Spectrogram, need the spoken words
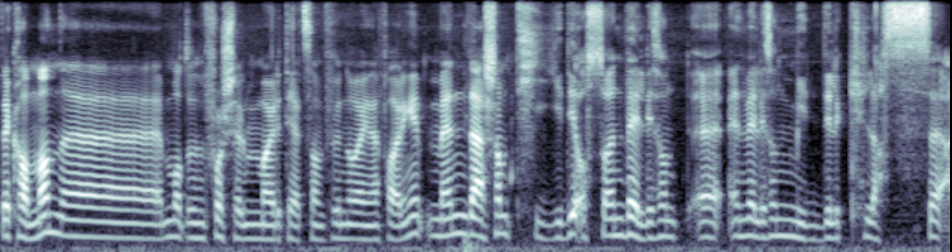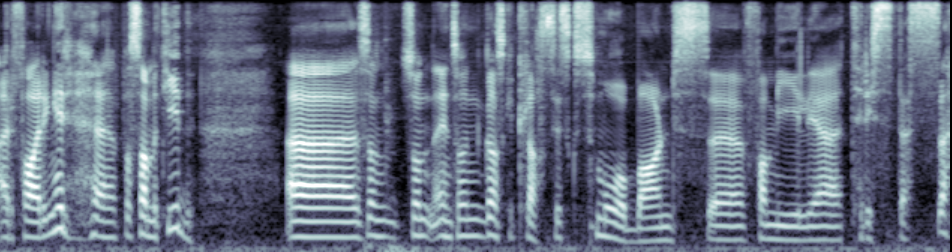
Det kan man. Uh, en en forskjell med majoritetssamfunn og egne erfaringer. Men det er samtidig også en veldig sånn, uh, sånn middelklasseerfaringer uh, på samme tid. Uh, sånn, sånn, en sånn ganske klassisk småbarnsfamilietristesse. Eh,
